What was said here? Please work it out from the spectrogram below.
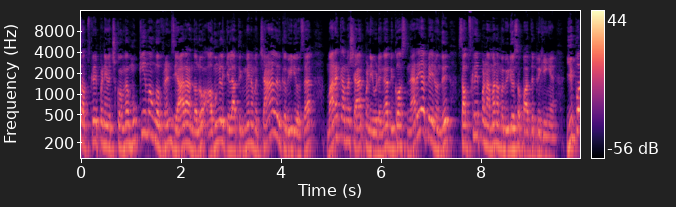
சப்ஸ்கிரைப் பண்ணி வச்சுக்கோங்க. முக்கியமா உங்க ஃப்ரெண்ட்ஸ் யாரா இருந்தாலும் அவங்களுக்கு எல்லாத்துக்குமே நம்ம சேனல் இருக்க வீடியோஸை மறக்காம ஷேர் பண்ணி விடுங்க. பிகாஸ் நிறைய பேர் வந்து சப்ஸ்கிரைப் பண்ணாம நம்ம வீடியோஸை பார்த்துட்டு இருக்கீங்க. இப்போ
